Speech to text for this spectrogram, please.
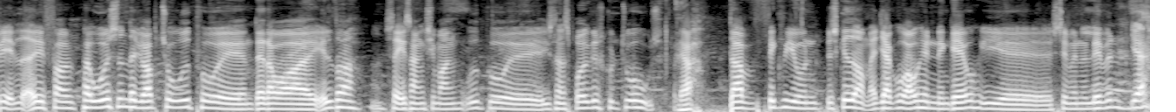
jeg, jeg, for et par uger siden, da vi optog ude på, øh, da der var ældre sagsarrangement ude på øh, Islands Brygges Kulturhus, Ja. der fik vi jo en besked om, at jeg kunne afhente en gave i øh, 7-Eleven, ja,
